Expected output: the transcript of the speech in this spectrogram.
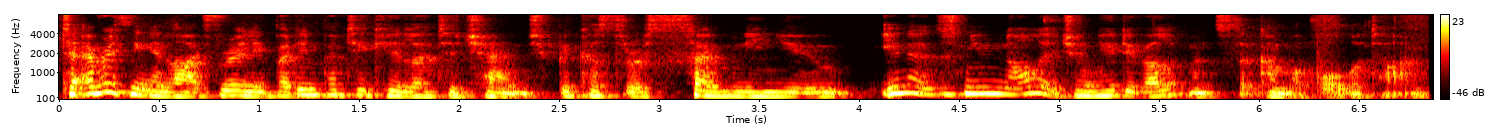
to everything in life, really, but in particular to change because there are so many new, you know, there's new knowledge and new developments that come up all the time.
